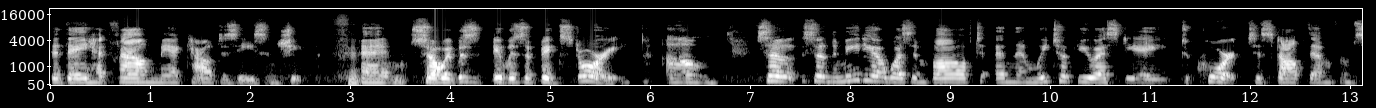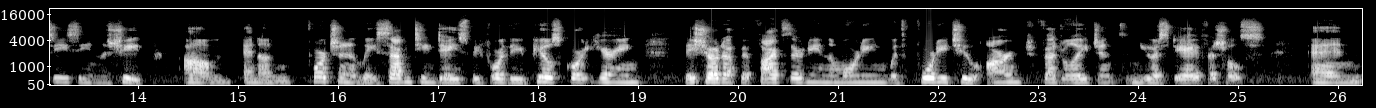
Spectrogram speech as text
that they had found mad cow disease in sheep. And so it was it was a big story. Um, so so the media was involved and then we took USDA to court to stop them from seizing the sheep. Um, and unfortunately, 17 days before the appeals court hearing, they showed up at 5:30 in the morning with 42 armed federal agents and USDA officials, and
